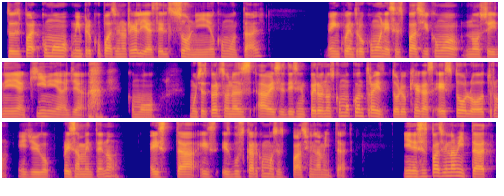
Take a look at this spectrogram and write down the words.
Entonces, como mi preocupación en realidad es el sonido como tal, me encuentro como en ese espacio como no soy ni aquí ni allá, como muchas personas a veces dicen, pero no es como contradictorio que hagas esto o lo otro, y yo digo, precisamente no, está, es, es buscar como ese espacio en la mitad. Y en ese espacio en la mitad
